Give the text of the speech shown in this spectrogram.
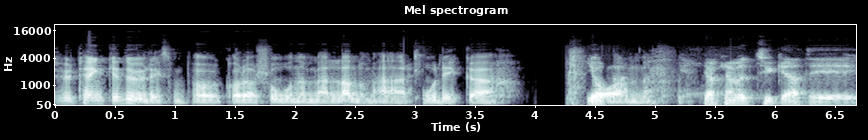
hur tänker du liksom på korrelationen mellan de här olika ja, namnen? Jag kan väl tycka att det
